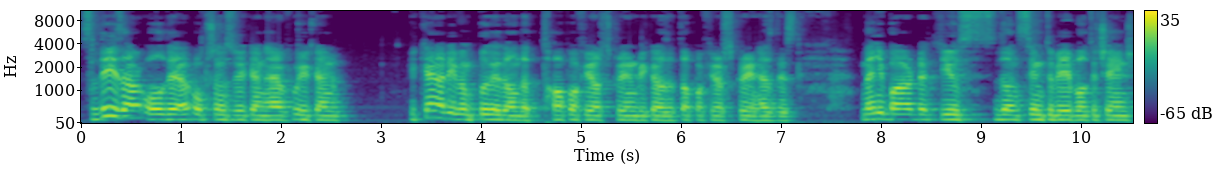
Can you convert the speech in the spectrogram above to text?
So these are all the options we can have. We can You cannot even put it on the top of your screen because the top of your screen has this menu bar that you don't seem to be able to change.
